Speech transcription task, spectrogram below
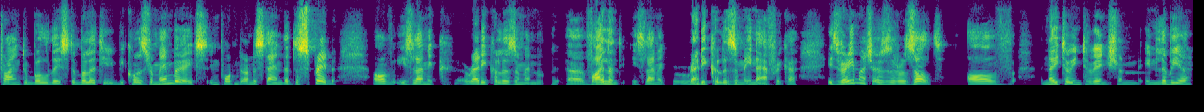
trying to build their stability because remember, it's important to understand that the spread of Islamic radicalism and uh, violent Islamic radicalism in Africa is very much as a result of NATO intervention in Libya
